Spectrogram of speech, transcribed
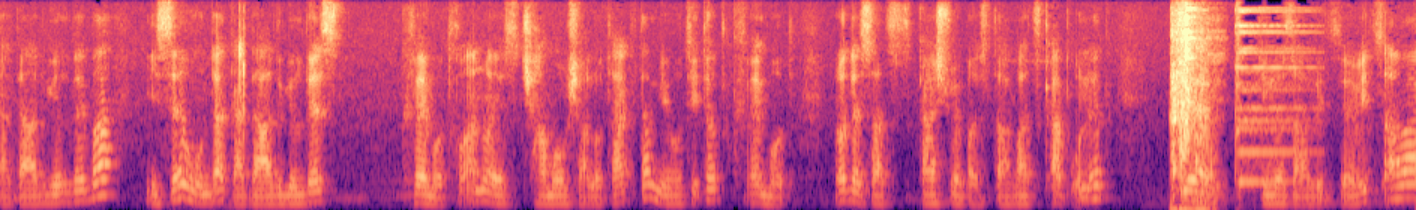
გადაადგილდება, ისე უნდა გადაადგილდეს ქვემოთ. ხო, ანუ ეს ჩამოვშალოთ აქ და მივუთითოთ ქვემოთ. როდესაც გაშვებას დავაწყაპუნებ, ჯერ დინოზავრი ზევით წავა,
